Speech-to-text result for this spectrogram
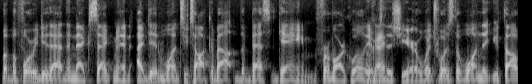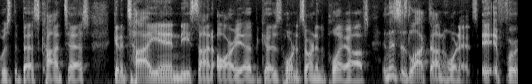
But before we do that in the next segment, I did want to talk about the best game for Mark Williams okay. this year, which was the one that you thought was the best contest. Going to tie in Nissan Ariya because Hornets aren't in the playoffs. And this is locked on Hornets. If we're,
